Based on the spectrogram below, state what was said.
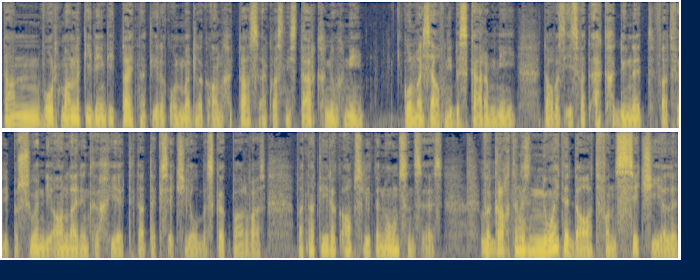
dan word manlike identiteit natuurlik onmiddellik aangetast. Ek was nie sterk genoeg nie kon myself nie beskerm nie. Daar was iets wat ek gedoen het wat vir die persoon die aanleiding gegee het dat ek seksueel beskikbaar was, wat natuurlik absoluut 'n nonsens is. Mm. Verkrachting is nooit 'n daad van seksuele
